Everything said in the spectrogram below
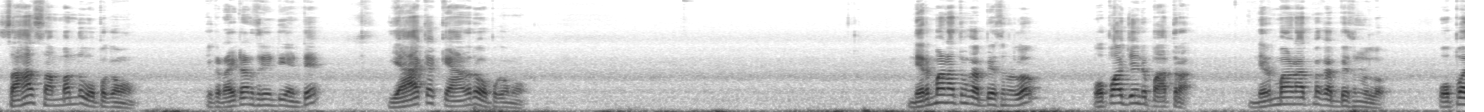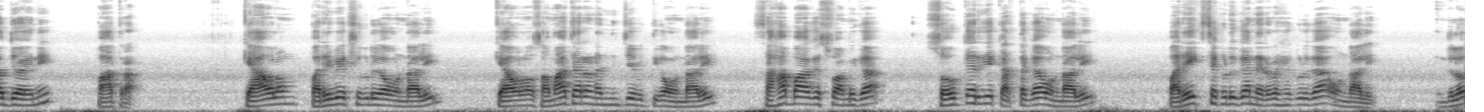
సహ సంబంధ ఉపగమం. ఇక్కడ రైట్ ఆన్సర్ ఏంటి అంటే ఏక కేంద్ర ఉపగమం. నిర్మాణాత్మక అభ్యసనలో ఉపాధ్యాయుని పాత్ర. నిర్మాణాత్మక అభ్యసనలో ఉపాధ్యాయుని పాత్ర. కేవలం పర్యవేక్షకుడిగా ఉండాలి కేవలం సమాచారాన్ని అందించే వ్యక్తిగా ఉండాలి సహభాగస్వామిగా సౌకర్యకర్తగా ఉండాలి పరీక్షకుడిగా నిర్వాహకుడిగా ఉండాలి. ఇందులో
